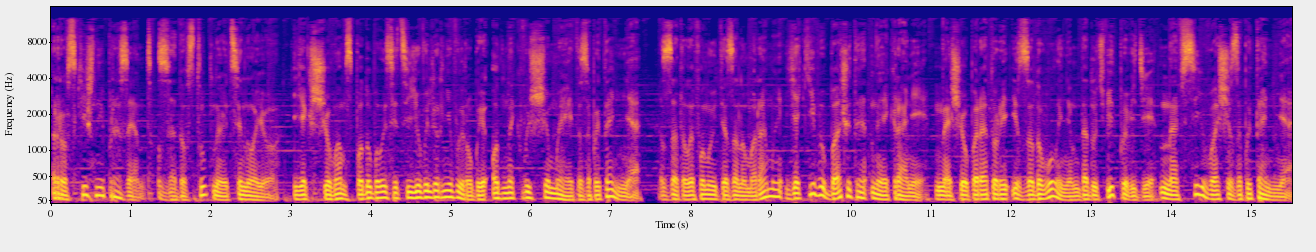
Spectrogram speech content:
Розкішний презент за доступною ціною. Якщо вам сподобалися ці ювелірні вироби, однак ви ще маєте запитання, зателефонуйте за номерами, які ви бачите на екрані. Наші оператори із задоволенням дадуть відповіді на всі ваші запитання.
